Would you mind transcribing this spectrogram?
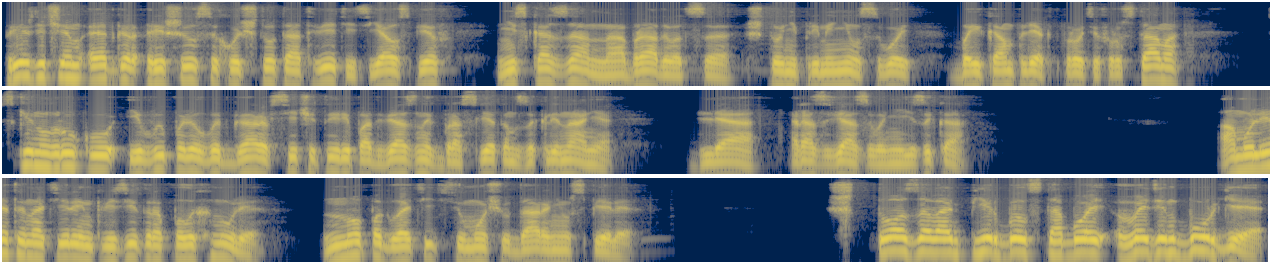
Прежде чем Эдгар решился хоть что-то ответить, я, успев несказанно обрадоваться, что не применил свой боекомплект против Рустама, скинул руку и выпалил в Эдгара все четыре подвязанных браслетом заклинания для развязывания языка. Амулеты на теле инквизитора полыхнули, но поглотить всю мощь удара не успели. «Что за вампир был с тобой в Эдинбурге?»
